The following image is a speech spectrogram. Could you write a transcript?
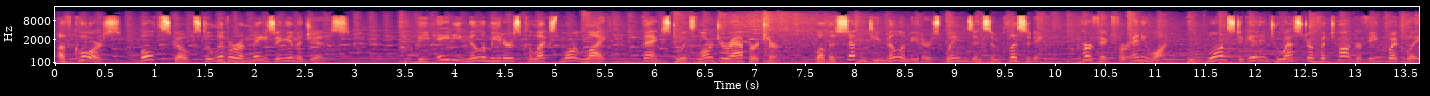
Of course, both scopes deliver amazing images. The 80mm collects more light thanks to its larger aperture, while the 70mm wins in simplicity, perfect for anyone who wants to get into astrophotography quickly.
